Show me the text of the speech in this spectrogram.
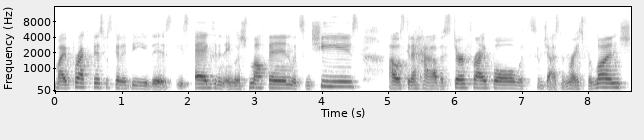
My breakfast was going to be this these eggs and an English muffin with some cheese. I was going to have a stir fry bowl with some jasmine rice for lunch.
